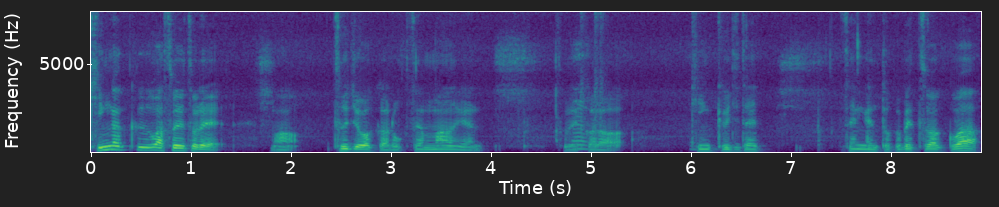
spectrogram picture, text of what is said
金額はそれぞれ、まあ、通常枠は6000万円。それから緊急事態宣言特別枠は、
